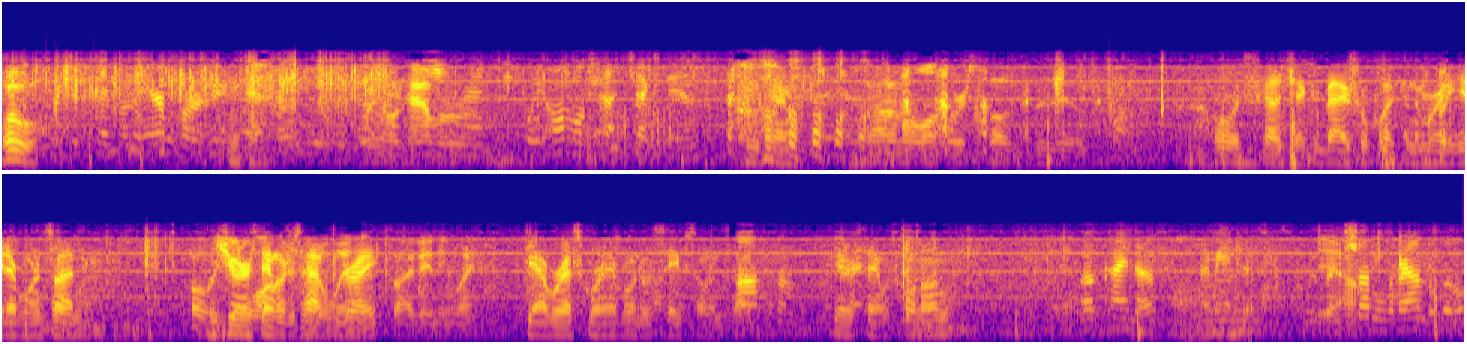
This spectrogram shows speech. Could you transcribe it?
Whoa. We just came from the airport. We don't have a room. We almost got checked in. Okay. So I don't know what we're supposed to do. Well, we just gotta check your bags real quick, and then we're gonna get everyone inside. Oh, But you understand what just happened, right? Inside anyway. Yeah, we're escorting everyone to a safe zone inside. Awesome. You understand what's going on? Well, kind of. I mean, we've been Yeah. shuttled around a little,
